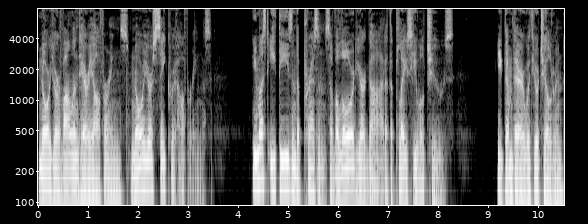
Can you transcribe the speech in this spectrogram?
nor your voluntary offerings, nor your sacred offerings you must eat these in the presence of the Lord your God at the place he will choose. Eat them there with your children,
